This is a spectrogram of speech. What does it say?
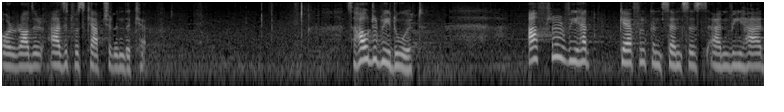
or rather as it was captured in the KEP. So how did we do it? After we had careful consensus and we had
